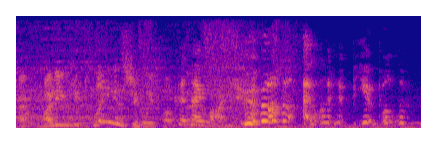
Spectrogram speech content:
I, why do you keep playing as Jigglypuff? Because? I want to. I want to be a balloon.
